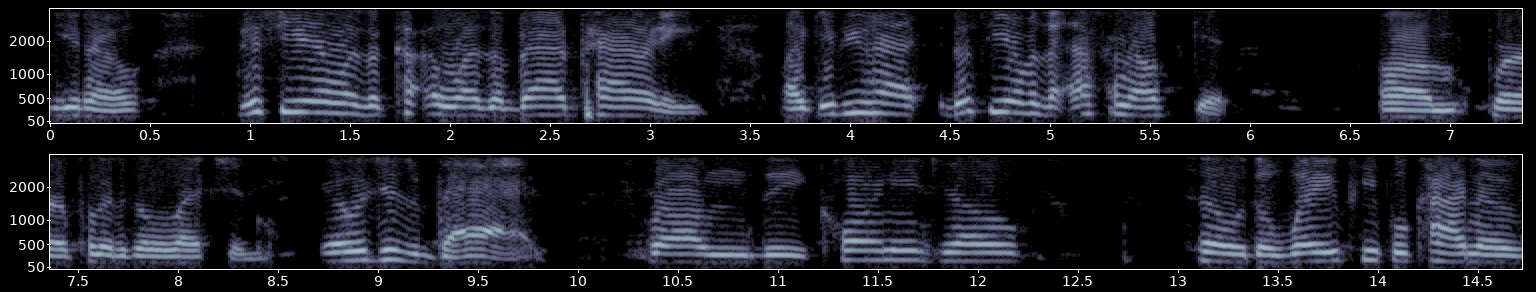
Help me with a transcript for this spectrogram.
you know, this year was a was a bad parody like if you had this year was an SNL skit um, for political elections. It was just bad. from the corny jokes to the way people kind of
